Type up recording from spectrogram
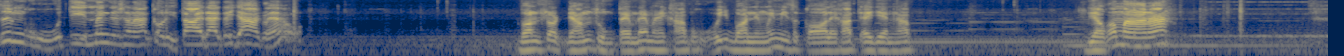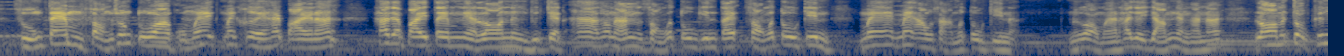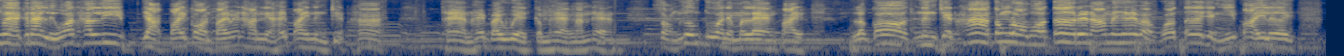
ซึ่งหูจีนแม่งจะชนะเกาหลีใต้ได้ก็ยากแล้วบอลสดย้ำสูงเต็มได้ไหมครับโอ้โหบอลยังไม่มีสกอร์เลยครับใจเย็นครับ เดี๋ยวก็มานะ สูงเต็มสองช่วงตัว ผมไม่ไม่เคยให้ไปนะ ถ้าจะไปเต็มเนี่ย รอหนึ่งจุดเจ็ดห้าเท่านั้นสองประตูกินเตะสองประตูกิน ไม่ไม่เอาสามประตูกินอะ นึกออกไหมถ้าจะย้ำอย่างนั้นนะรอมันจบครึ่งแรกก็ได้หรือว่าถ้ารีบอยากไปก่อนไปไม่ทันเนี่ยให้ไปหนึ่งเจ็ดห้าแทนให้ไปเวทกำแพงนั้นแทนสองช่วงตัวเนี่ยมันแรงไป แล้วก็หนึ่งเจ็ดห้าต้องรอวอเตอร์ด้วยนะ ไม่ใช่แบบวอเตอร์อย่างนี้ไปเลย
